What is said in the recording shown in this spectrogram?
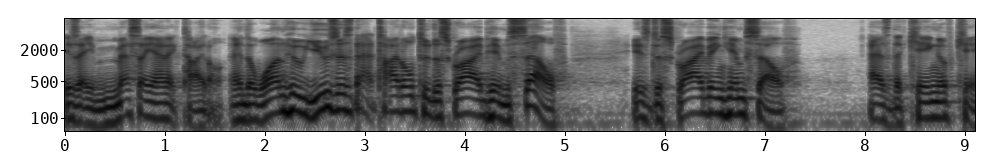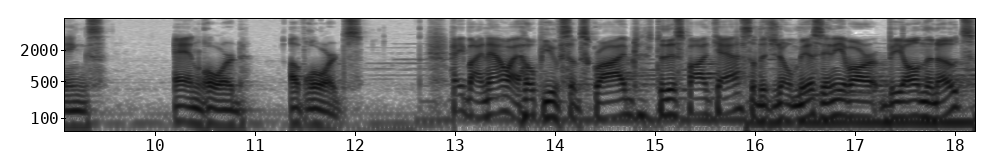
is a messianic title, and the one who uses that title to describe himself is describing himself as the King of Kings and Lord of Lords. Hey, by now, I hope you've subscribed to this podcast so that you don't miss any of our Beyond the Notes.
